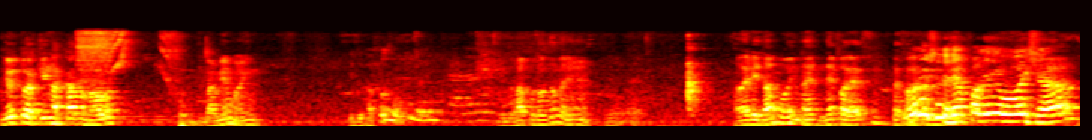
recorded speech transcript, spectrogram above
Eu tô aqui na casa nova da minha mãe. E do raposão também. E do Raposão também. né? Olha, ele dá um oi, né? Nem parece. O Poxa, eu já falei oi já.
